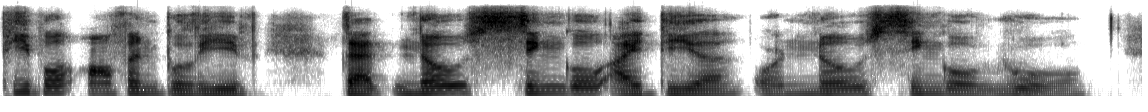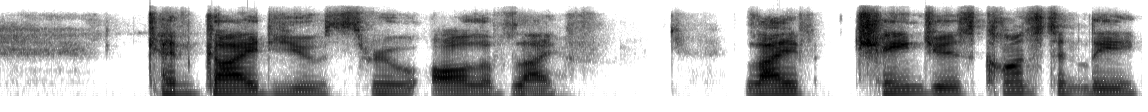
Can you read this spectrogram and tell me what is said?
people often believe that no single idea or no single rule can guide you through all of life. Life changes constantly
